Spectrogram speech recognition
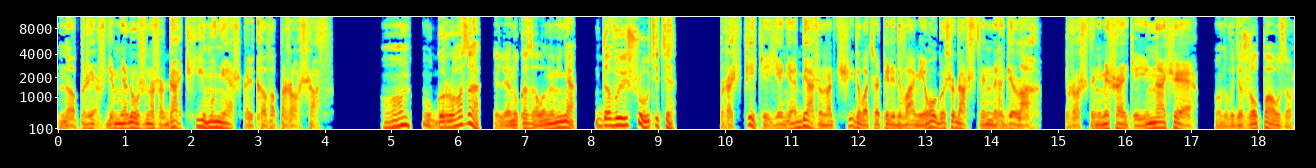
«Но прежде мне нужно задать ему несколько вопросов». «Он? Угроза?» — Элен указала на меня. «Да вы шутите!» «Простите, я не обязан отчитываться перед вами о государственных делах. Просто не мешайте, иначе...» Он выдержал паузу.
